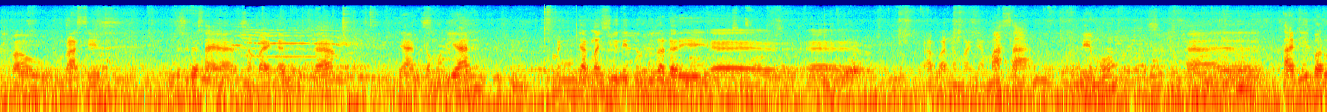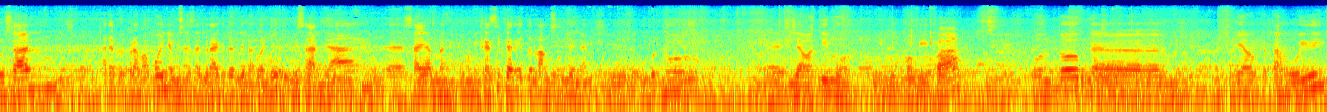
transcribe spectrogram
berbau rasis. Itu sudah saya sampaikan juga. Dan kemudian menindaklanjuti tuntutan dari eh, eh, apa namanya masa demo. Eh, tadi barusan ada beberapa poin yang bisa segera kita tindak lanjuti. Misalnya eh, saya mengkomunikasikan itu langsung dengan Ibu Gubernur eh, Jawa Timur Ibu Kofifa untuk eh, beliau ketahui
